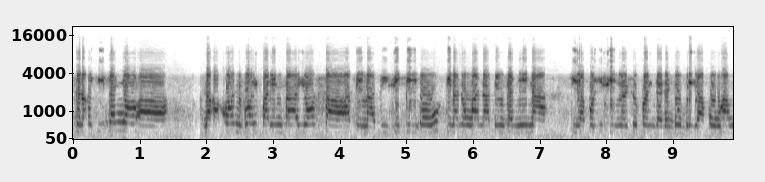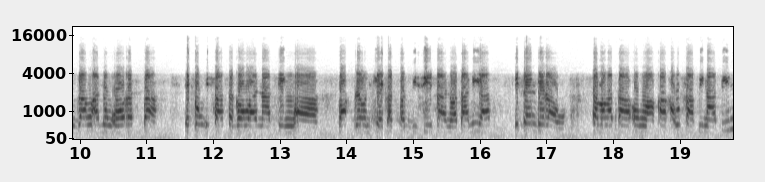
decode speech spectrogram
So nakikita nyo, ah, naka-convoy pa rin tayo sa ating ah, DCPO. Tinanong nga natin kanina si ah, Police Senior Superintendent Dubria kung hanggang anong oras ba itong isasagawa nating ah, background check at pagbisita. No? Taniya, depende raw sa mga taong ah, kakausapin natin,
